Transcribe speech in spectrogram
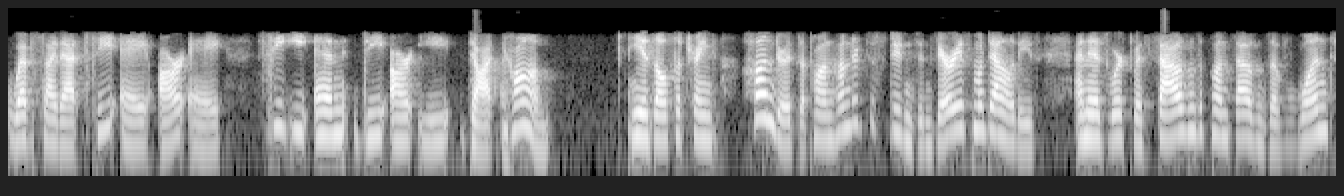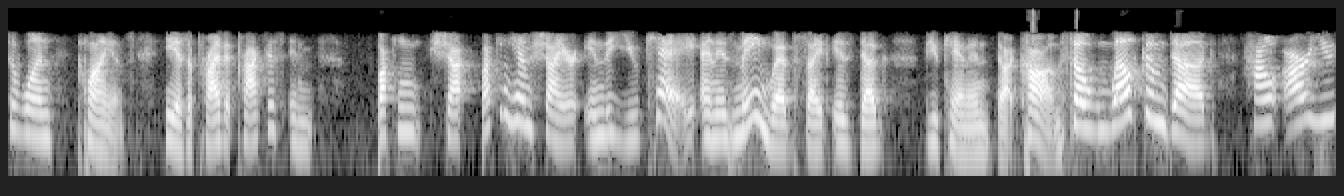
website at C A R A C E N D R E dot com. He has also trained hundreds upon hundreds of students in various modalities and has worked with thousands upon thousands of one to one clients. He has a private practice in Buckinghamshire in the UK, and his main website is dougbuchanan.com. So, welcome, Doug. How are you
